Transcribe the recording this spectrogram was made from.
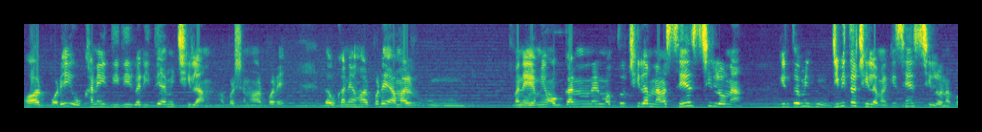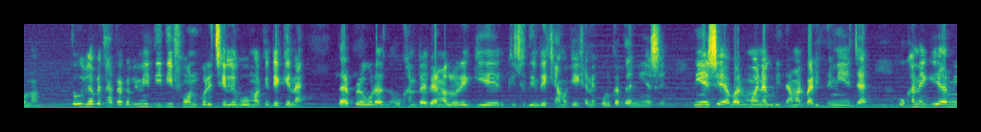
হওয়ার পরেই ওখানেই দিদির বাড়িতে আমি ছিলাম অপারেশন হওয়ার পরে। তা ওখানে হওয়ার পরে আমার মানে আমি অজ্ঞানের মতো ছিলাম না, আমার সেন্স ছিল না। কিন্তু আমি জীবিত ছিলাম আর কি সেন্স ছিল না কোনো। তো ওইভাবে থাকাকালীনই দিদি ফোন করে ছেলে বৌমাকে ডেকে নেয়। তারপরে ওরা ওখানটায় ব্যাঙ্গালোরে গিয়ে কিছুদিন রেখে আমাকে এখানে কলকাতায় নিয়ে আসে। নিয়ে এসে আবার ময়নাগুড়িতে আমার বাড়িতে নিয়ে যায়। ওখানে গিয়ে আমি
